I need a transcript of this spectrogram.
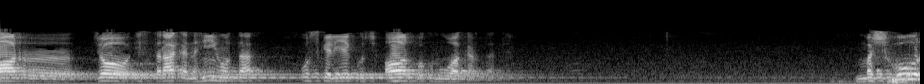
اور جو اس طرح کا نہیں ہوتا اس کے لیے کچھ اور حکم ہوا کرتا تھا۔ مشہور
